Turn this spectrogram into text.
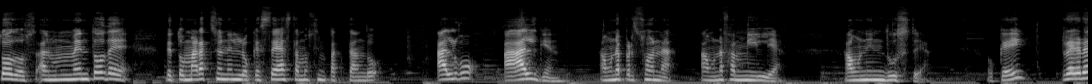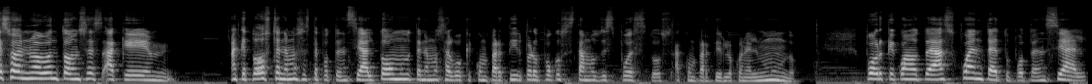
todos, al momento de, de tomar acción en lo que sea, estamos impactando algo a alguien, a una persona, a una familia, a una industria. ¿Ok? Regreso de nuevo entonces a que a que todos tenemos este potencial, todo el mundo tenemos algo que compartir, pero pocos estamos dispuestos a compartirlo con el mundo. Porque cuando te das cuenta de tu potencial,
